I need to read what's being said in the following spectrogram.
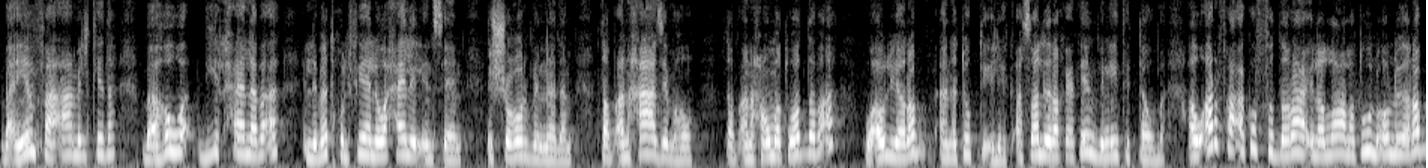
بقى ينفع أعمل كده؟ بقى هو دي الحالة بقى اللي بدخل فيها اللي هو حال الإنسان الشعور بالندم. طب أنا هعزم أهو. طب أنا هقوم أتوضى بقى وأقول يا رب أنا تبت إليك أصلي ركعتين بنية التوبة أو أرفع أكف الضراع إلى الله على طول وأقول له يا رب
